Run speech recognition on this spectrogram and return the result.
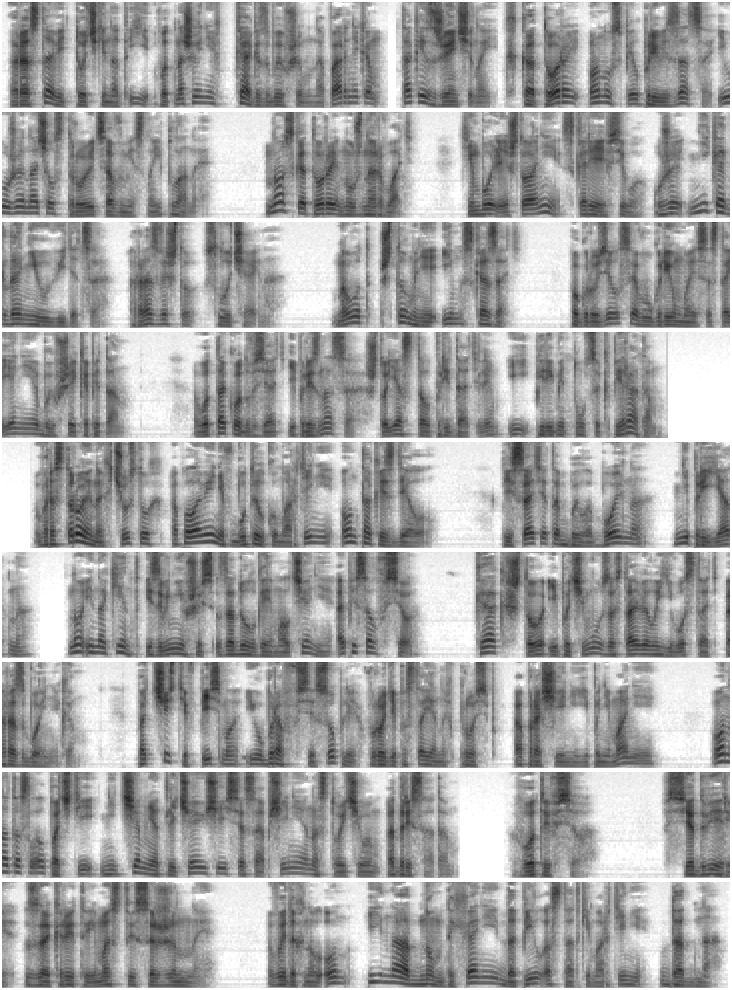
расставить точки над «и» в отношениях как с бывшим напарником, так и с женщиной, к которой он успел привязаться и уже начал строить совместные планы. Но с которой нужно рвать. Тем более, что они, скорее всего, уже никогда не увидятся, разве что случайно. Но вот что мне им сказать? Погрузился в угрюмое состояние бывший капитан. Вот так вот взять и признаться, что я стал предателем и переметнулся к пиратам, в расстроенных чувствах, ополовинив бутылку мартини, он так и сделал. Писать это было больно, неприятно, но Иннокент, извинившись за долгое молчание, описал все. Как, что и почему заставило его стать разбойником. Подчистив письма и убрав все сопли, вроде постоянных просьб о прощении и понимании, он отослал почти ничем не отличающиеся сообщения настойчивым адресатам. Вот и все. Все двери закрыты и мосты сожжены. Выдохнул он и на одном дыхании допил остатки мартини до дна.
